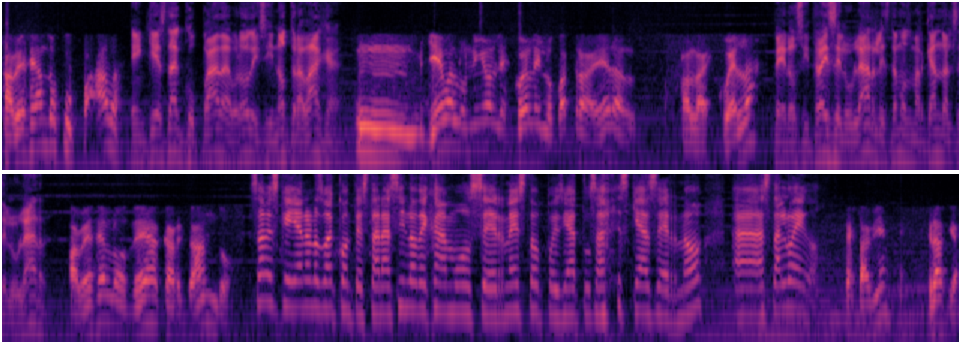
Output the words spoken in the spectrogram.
a veces ando ocupada. ¿En qué está ocupada, Brody, si no trabaja? Mm, lleva a los niños a la escuela y los va a traer al- a la escuela. Pero si trae celular, le estamos marcando al celular. A veces los deja cargando. Sabes que ya no nos va a contestar, así lo dejamos, Ernesto, pues ya tú sabes qué hacer, ¿no? Ah, hasta luego. ¿Está bien? Gracias.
